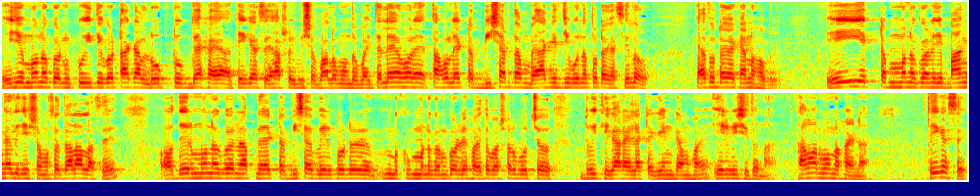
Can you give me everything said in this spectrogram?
এই যে মনে করেন কুইতে করে টাকা লোভ টুপ দেখায়, ঠিক আছে, আসলে বিষয় ভালো মন্দ পাই তাহলে হলে- তাহলে একটা বিশার দাম ভাই, আগের জীবনে এত টাকা ছিল, এত টাকা কেন হবে? এই একটা মনে করেন যে বাঙালি যে সমস্ত দালাল আছে, ওদের মনে করেন আপনার একটা ভিসা বের করে, মনে করেন করে হয়তো বা সর্বোচ্চ দুই থেকে আড়াই লাখ টাকা ইনকাম হয়, এর বেশি তো না, আমার মনে হয় না, ঠিক আছে?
